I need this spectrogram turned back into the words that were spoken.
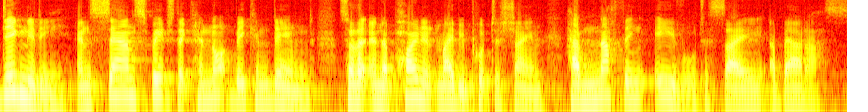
dignity, and sound speech that cannot be condemned, so that an opponent may be put to shame. Have nothing evil to say about us.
